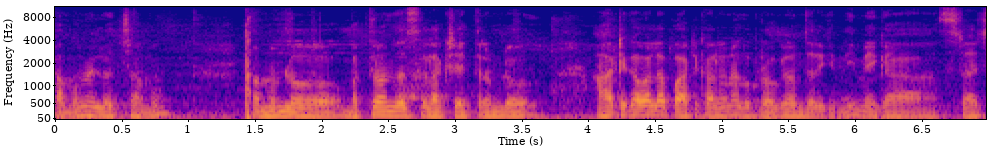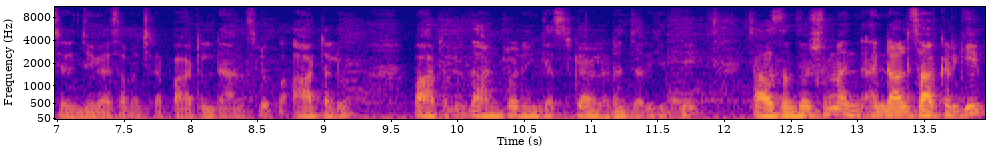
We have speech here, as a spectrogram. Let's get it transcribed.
ఖమ్మం వెళ్ళొచ్చాము. ఖమ్మంలో భక్తరామదాస్ కళాక్షేత్రంలో ఆటక వల్ల పాట ఒక ప్రోగ్రామ్ జరిగింది. మెగా స్టార్ చిరంజీవి గారికి సంబంధించిన పాటలు డాన్స్లు ఆటలు పాటలు దాంట్లో నేను గెస్ట్గా వెళ్ళడం జరిగింది. చాలా సంతోషం. అండ్ అండ్ ఆల్సో అక్కడికి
